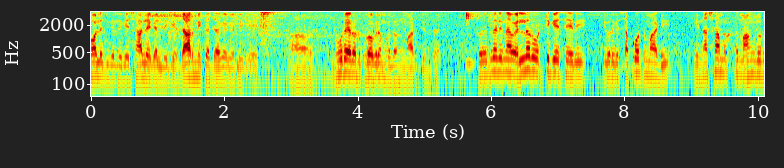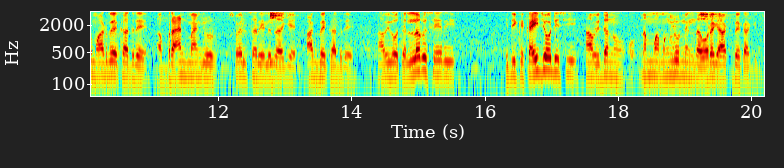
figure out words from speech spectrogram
ಕಾಲೇಜ್ಗಳಿಗೆ, ಶಾಲೆಗಳಿಗೆ, ಧಾರ್ಮಿಕ ಜಾಗಗಳಿಗೆ ನೂರೆರಡು ಪ್ರೋಗ್ರಾಮ್ಗಳನ್ನು ಮಾಡ್ತಿದ್ದಾರೆ. ಸೊ ಇದರಲ್ಲಿ ನಾವೆಲ್ಲರೂ ಒಟ್ಟಿಗೆ ಸೇರಿ ಇವರಿಗೆ ಸಪೋರ್ಟ್ ಮಾಡಿ, ಈ ನಶಾಮುಕ್ತ ಮಂಗಳೂರು ಮಾಡಬೇಕಾದ್ರೆ, ಆ ಬ್ರ್ಯಾಂಡ್ ಮ್ಯಾಂಗ್ಳೂರ್ ಸೋಯಲ್ ಸರ್ ಹೇಳಿದಾಗೆ ಆಗಬೇಕಾದ್ರೆ, ನಾವು ಇವತ್ತೆಲ್ಲರೂ ಸೇರಿ ಇದಕ್ಕೆ ಕೈ ಜೋಡಿಸಿ ನಾವು ಇದನ್ನು ನಮ್ಮ ಮಂಗಳೂರಿನಿಂದ ಹೊರಗೆ ಹಾಕಬೇಕಾಗಿದೆ.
